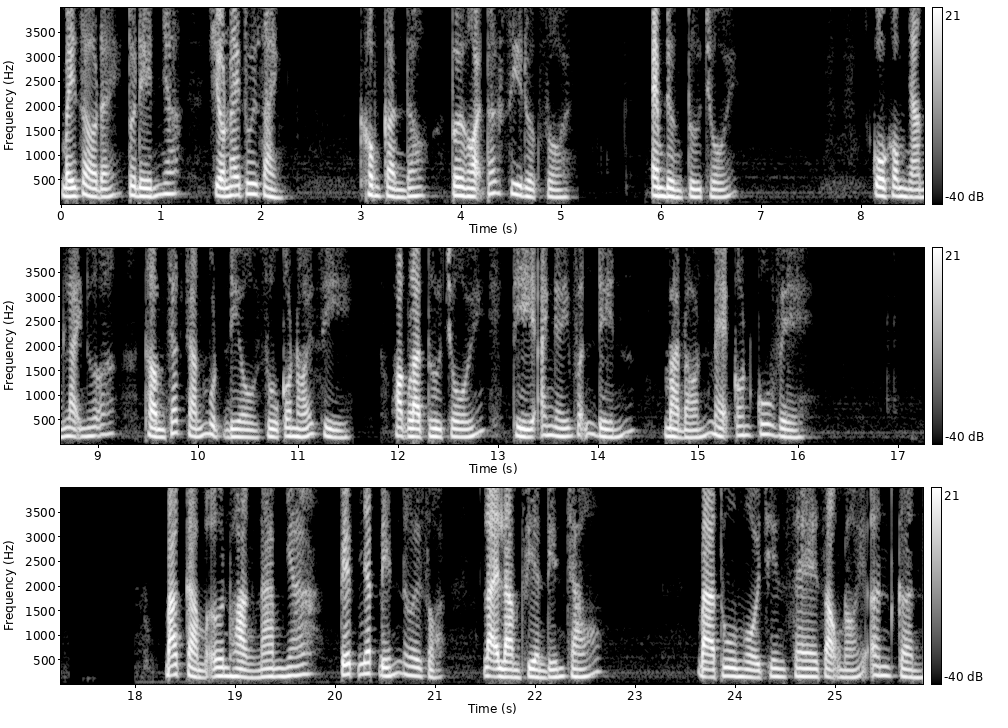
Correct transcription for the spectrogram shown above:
Mấy giờ đấy? Tôi đến nhá. Chiều nay tôi rảnh. Không cần đâu, tôi gọi taxi được rồi. Em đừng từ chối. Cô không nhắn lại nữa, thầm chắc chắn một điều dù có nói gì. Hoặc là từ chối thì anh ấy vẫn đến mà đón mẹ con cô về. Bác cảm ơn Hoàng Nam nhá. Tết nhất đến nơi rồi. Lại làm phiền đến cháu. Bà Thu ngồi trên xe giọng nói ân cần.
